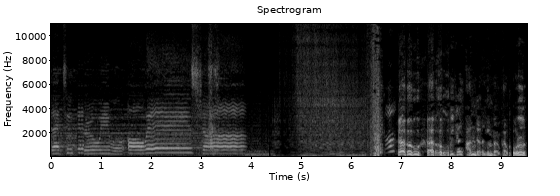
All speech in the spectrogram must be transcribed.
that together we will always shine. Ho, ho, we go under the limbo pole,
